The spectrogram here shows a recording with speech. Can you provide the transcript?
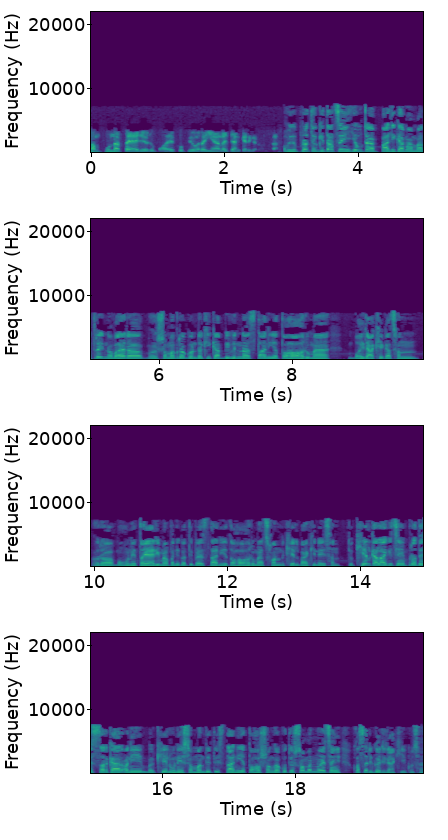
सम्पूर्ण तयारीहरू भएको बेहोरा यहाँलाई जानकारी गराउँछ। अब यो प्रतियोगिता चाहिँ एउटा पालिकामा मात्रै नभएर समग्र गण्डकीका विभिन्न स्थानीय तहहरूमा भइराखेका छन् र हुने तयारीमा पनि कतिपय स्थानीय तहहरूमा छन् खेल बाँकी नै छन्। त्यो खेलका लागि चाहिँ प्रदेश सरकार अनि खेल हुने सम्बन्धित स्थानीय तहसँगको त्यो समन्वय चाहिँ कसरी गरिराखिएको छ?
